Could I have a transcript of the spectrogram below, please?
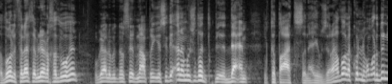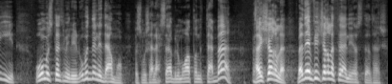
هذول الثلاثة مليون أخذوهن وقالوا بدنا نصير نعطي يا سيدي أنا مش ضد دعم القطاعات الصناعية والزراعة هذول كلهم أردنيين ومستثمرين وبدنا ندعمهم بس مش على حساب المواطن التعبان. هاي شغلة. بعدين في شغلة ثانية يا أستاذ هاشم.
